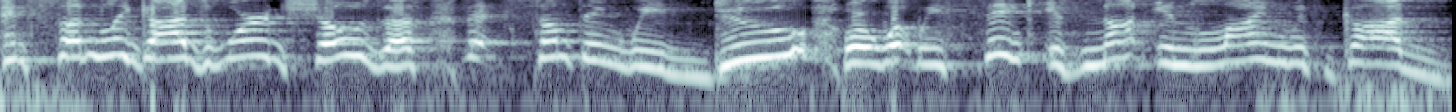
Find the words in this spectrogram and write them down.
and suddenly God's Word shows us that something we do or what we think is not in line with God.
